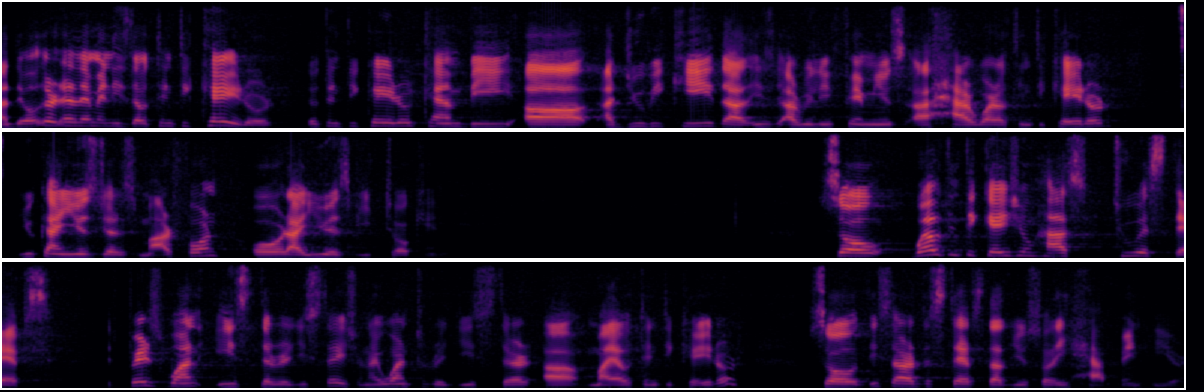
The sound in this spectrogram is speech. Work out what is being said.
And the other element is the authenticator. The authenticator can be uh, a YubiKey that is a really famous uh, hardware authenticator. You can use your smartphone or a USB token. So web authentication has two steps. The first one is the registration. I want to register uh, my authenticator. So these are the steps that usually happen here.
